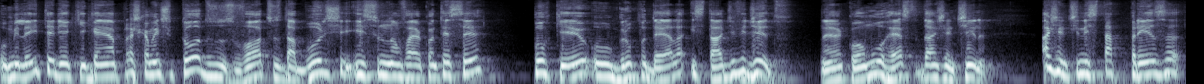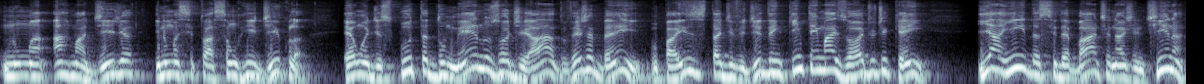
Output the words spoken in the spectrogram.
O Milley teria que ganhar praticamente todos os votos da Bush, isso não vai acontecer porque o grupo dela está dividido, né? Como o resto da Argentina. A Argentina está presa numa armadilha e numa situação ridícula. É uma disputa do menos odiado. Veja bem, o país está dividido em quem tem mais ódio de quem. E ainda se debate na Argentina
